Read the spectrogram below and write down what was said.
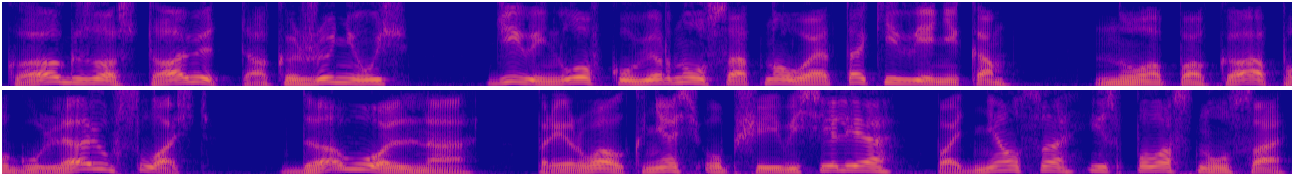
Как заставит, так и женюсь!» Дивень ловко увернулся от новой атаки веником. «Ну а пока погуляю в сласть». «Довольно», — прервал князь общее веселье, поднялся и сполоснулся.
